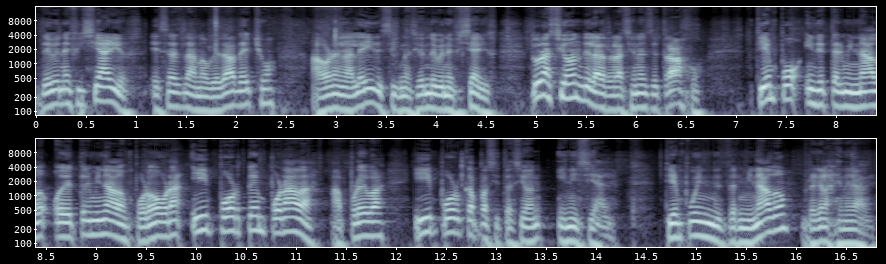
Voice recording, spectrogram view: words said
de beneficiarios. Esa es la novedad, de hecho, ahora en la ley, designación de beneficiarios. Duración de las relaciones de trabajo. Tiempo indeterminado o determinado por obra y por temporada, a prueba y por capacitación inicial. Tiempo indeterminado, regla general.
